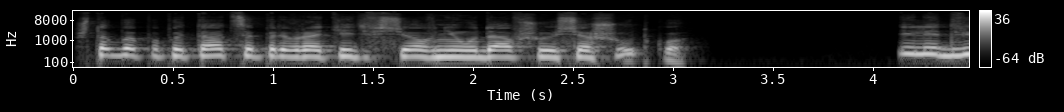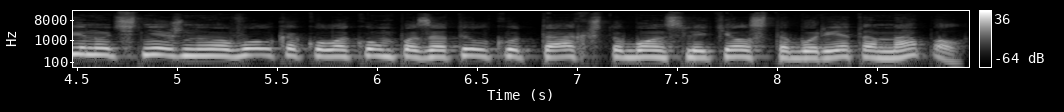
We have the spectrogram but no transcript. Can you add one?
чтобы попытаться превратить все в неудавшуюся шутку? Или двинуть снежного волка кулаком по затылку так, чтобы он слетел с табурета на пол?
